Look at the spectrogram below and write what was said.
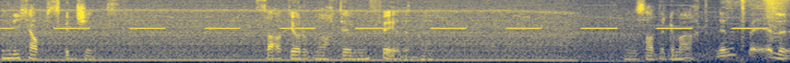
Und ich hab's gejinxt. Sagt er macht er einen Fehler. Ne? Was hat er gemacht? Einen Fehler.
